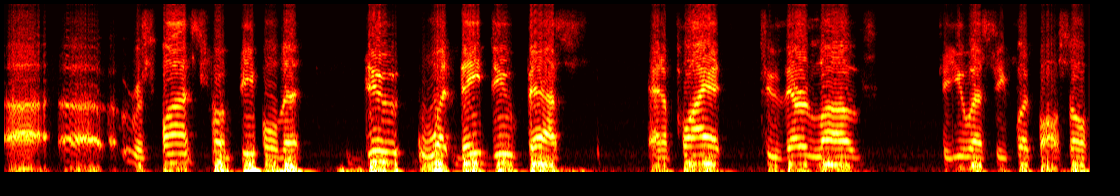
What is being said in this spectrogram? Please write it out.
uh, uh, response from people that do what they do best and apply it to their love to USC football. So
